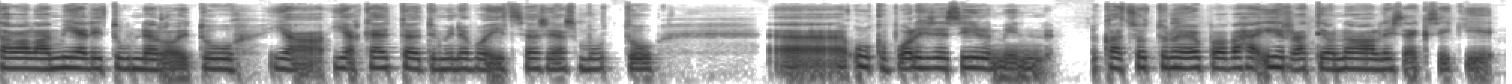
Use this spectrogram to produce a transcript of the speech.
tavallaan mieli tunneloituu ja, ja käyttäytyminen voi itse asiassa muuttua ulkopuolisen silmin katsottuna jopa vähän irrationaaliseksikin.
